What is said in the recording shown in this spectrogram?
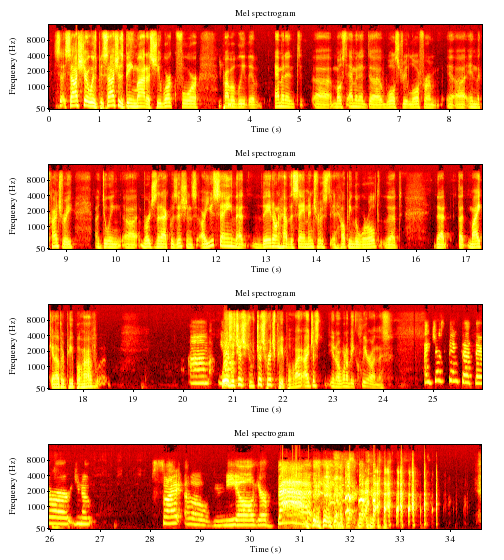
So Sascha was Sascha's being modest. She worked for probably the eminent, uh, most eminent uh, Wall Street law firm uh, in the country uh, doing uh, mergers and acquisitions. Are you saying that they don't have the same interest in helping the world that that that Mike and other people have? Um, or is know, it just just rich people? I, I just you know want to be clear on this. I just think that there are you know so oh Neil, you're bad.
